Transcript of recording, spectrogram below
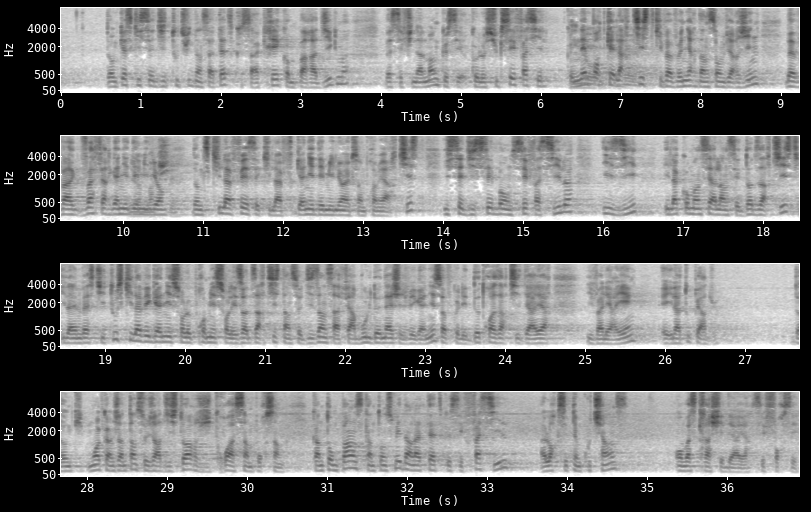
Donc, qu'est-ce qui s'est dit tout de suite dans sa tête, que ça a créé comme paradigme ben, c'est finalement que, que le succès est facile. Que n'importe quel artiste qui va venir dans son Virgin ben, va, va faire gagner des millions. Donc ce qu'il a fait, c'est qu'il a gagné des millions avec son premier artiste. Il s'est dit c'est bon, c'est facile, easy. Il a commencé à lancer d'autres artistes. Il a investi tout ce qu'il avait gagné sur le premier sur les autres artistes en se disant ça va faire boule de neige et je vais gagner. Sauf que les deux trois artistes derrière, ils valaient rien et il a tout perdu. Donc moi, quand j'entends ce genre d'histoire, j'y crois à 100%. Quand on pense, quand on se met dans la tête que c'est facile, alors que c'est un coup de chance, on va se cracher derrière, c'est forcé.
